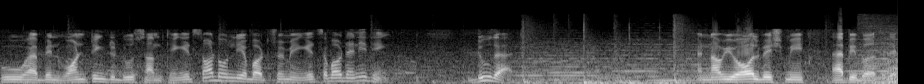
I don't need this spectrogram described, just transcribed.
who have been wanting to do something, it's not only about swimming, it's about anything. Do that. And now you all wish me happy birthday.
